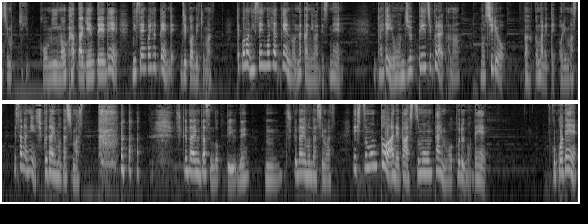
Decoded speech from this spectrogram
申し込みの方限定で2500円で受講できます。で、この2500円の中にはですね、だいたい40ページくらいかな、の資料が含まれております。で、さらに宿題も出します。宿題を出すのっていうね。うん、宿題も出します。で、質問等あれば質問タイムを取るので、ここで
